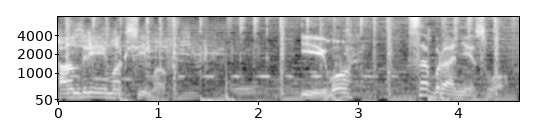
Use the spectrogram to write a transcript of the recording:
Андрей Максимов и его «Собрание слов»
